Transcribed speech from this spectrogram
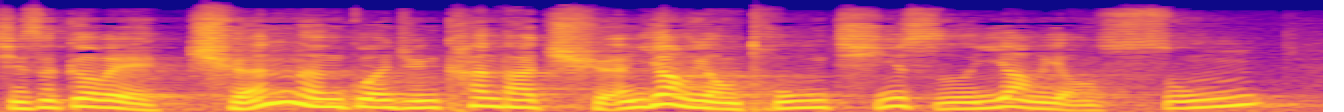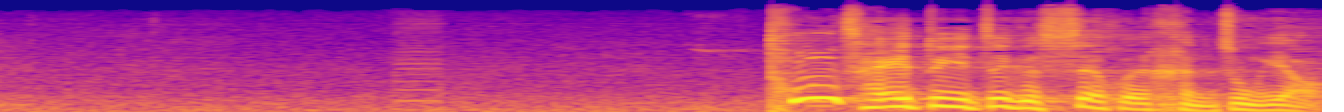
其实各位，全能冠军看他全样样通，其实样样松。通才对这个社会很重要。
